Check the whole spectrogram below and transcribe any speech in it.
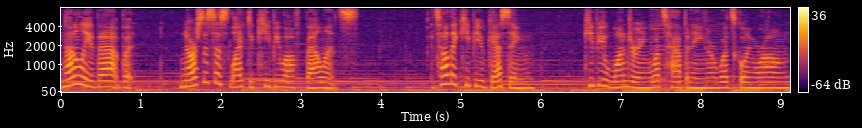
Not only that, but narcissists like to keep you off balance. It's how they keep you guessing, keep you wondering what's happening or what's going wrong.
